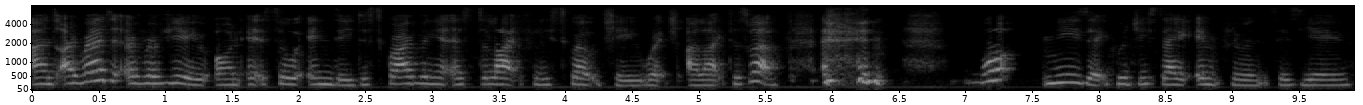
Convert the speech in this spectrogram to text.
And I read a review on It's All Indie describing it as delightfully squelchy, which I liked as well. what music would you say influences you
